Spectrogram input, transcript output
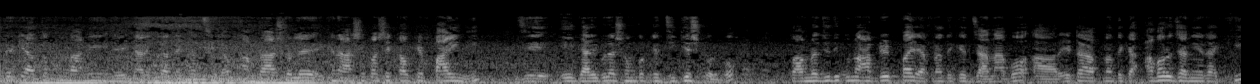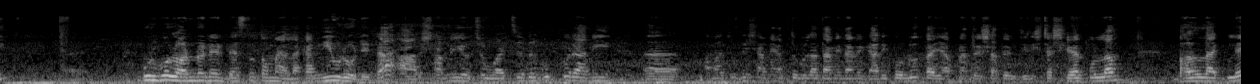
আপনাদেরকে এতক্ষণ আমি এই গাড়িগুলো দেখাচ্ছিলাম, আমরা আসলে এখানে আশেপাশে কাউকে পাইনি যে এই গাড়িগুলো সম্পর্কে জিজ্ঞেস করব। তো আমরা যদি কোনো আপডেট পাই, আপনাদেরকে জানাব। আর এটা আপনাদেরকে আবারও জানিয়ে রাখি পূর্ব লন্ডনের ব্যস্ততম এলাকা নিউ রোড এটা। আর সামনেই হচ্ছে টেবিল বুক করে আমি আমার চোখের সামনে এতগুলা দামি দামি গাড়ি পড়ল, তাই আপনাদের সাথে জিনিসটা শেয়ার করলাম। ভালো লাগলে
